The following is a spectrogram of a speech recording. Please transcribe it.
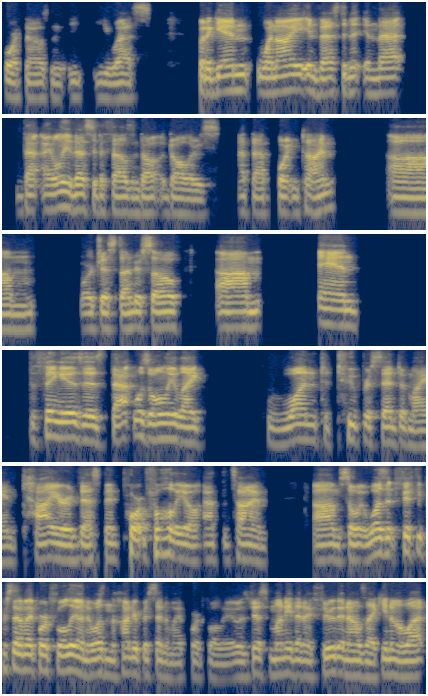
4,000 US. But again, when I invested in that, that I only invested a thousand dollars at that point in time, um, or just under so. Um, and the thing is, is that was only like one to two percent of my entire investment portfolio at the time. Um, so it wasn't 50% of my portfolio and it wasn't 100% of my portfolio. It was just money that I threw there. And I was like, you know what?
